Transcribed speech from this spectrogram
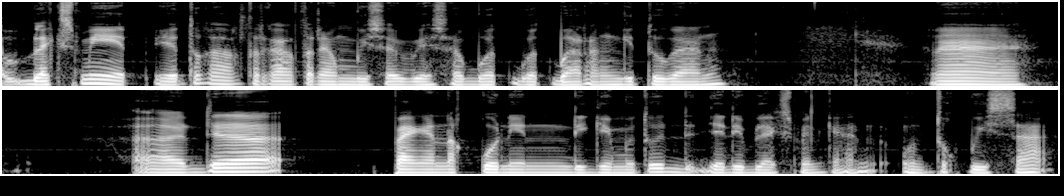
blacksmith. Yaitu karakter-karakter yang bisa biasa buat buat barang gitu kan. Nah uh, dia pengen nekunin di game itu jadi blacksmith kan. Untuk bisa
